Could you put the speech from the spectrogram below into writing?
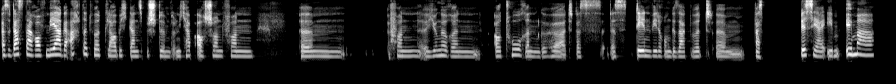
also dass darauf mehr geachtet wird, glaube ich ganz bestimmt. Und ich habe auch schon von, ähm, von jüngeren Autoren gehört, dass, dass denen wiederum gesagt wird, ähm, was bisher eben immer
